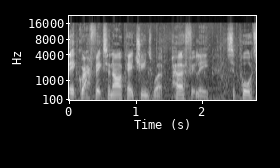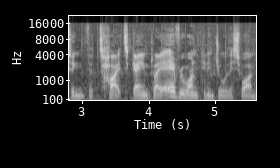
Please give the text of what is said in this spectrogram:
bit graphics and arcade tunes work perfectly, supporting the tight gameplay. Everyone can enjoy this one.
